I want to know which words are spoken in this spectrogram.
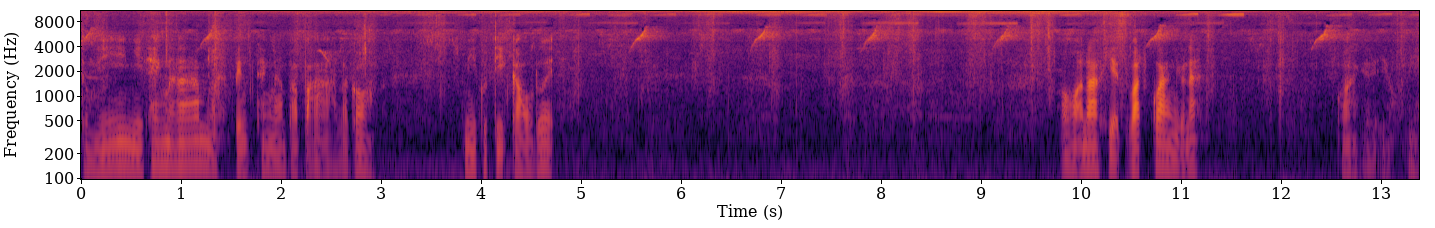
ตรงนี้มีแท่งน้ำนะเป็นแท่งน้ำประปา แล้วก็มีกุฏิเก่าด้วยอ๋ออาณาเขตวัดกว้างอยู่นะ กว้างเยอะอยู่นี่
